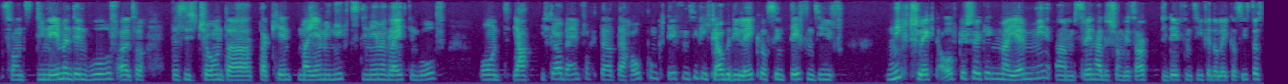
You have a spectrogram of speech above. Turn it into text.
sonst die nehmen den Wurf. Also das ist schon, da, da kennt Miami nichts, die nehmen gleich den Wurf. Und ja, ich glaube einfach, der, der Hauptpunkt defensiv, ich glaube, die Lakers sind defensiv nicht schlecht aufgestellt gegen Miami. Ähm, Sven hat es schon gesagt, die Defensive der Lakers ist das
